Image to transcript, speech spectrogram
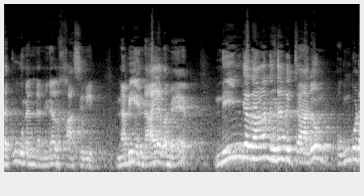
தகூனன்ன மினல் ஹாசிரின். நபியின் நாயகமே நீங்க தான் இடம் வச்சாலும் உங்களோட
